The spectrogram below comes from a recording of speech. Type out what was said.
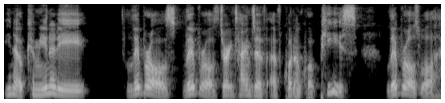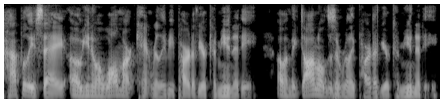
you know, community liberals, liberals during times of, of quote unquote peace, liberals will happily say, oh, you know, a Walmart can't really be part of your community. Oh, a McDonald's isn't really part of your community.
